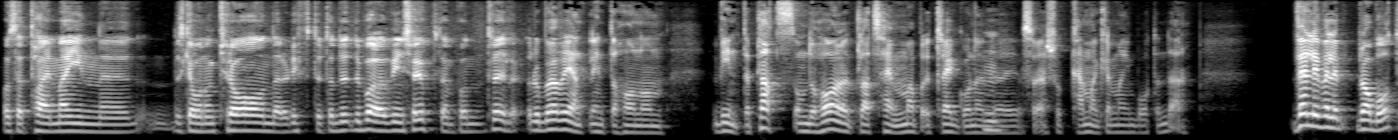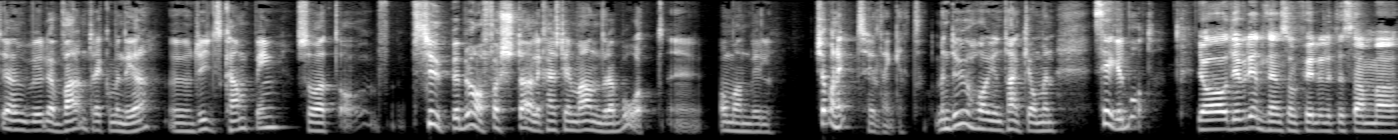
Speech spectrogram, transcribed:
och så här, tajma in, eh, det ska vara någon kran där och lyfter. Utan du, du bara vinschar upp den på en trailer. Och du behöver egentligen inte ha någon vinterplats. Om du har plats hemma på i trädgården Mm. eller sådär, så kan man klämma in båten där. Väldigt, väldigt bra båt. Jag vill varmt rekommendera. Eh, Ryds camping. Så att, eh, superbra första eller kanske till och med andra båt. Eh, om man vill köpa nytt helt enkelt. Men du har ju en tanke om en segelbåt. Ja, det är väl egentligen en som fyller lite samma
